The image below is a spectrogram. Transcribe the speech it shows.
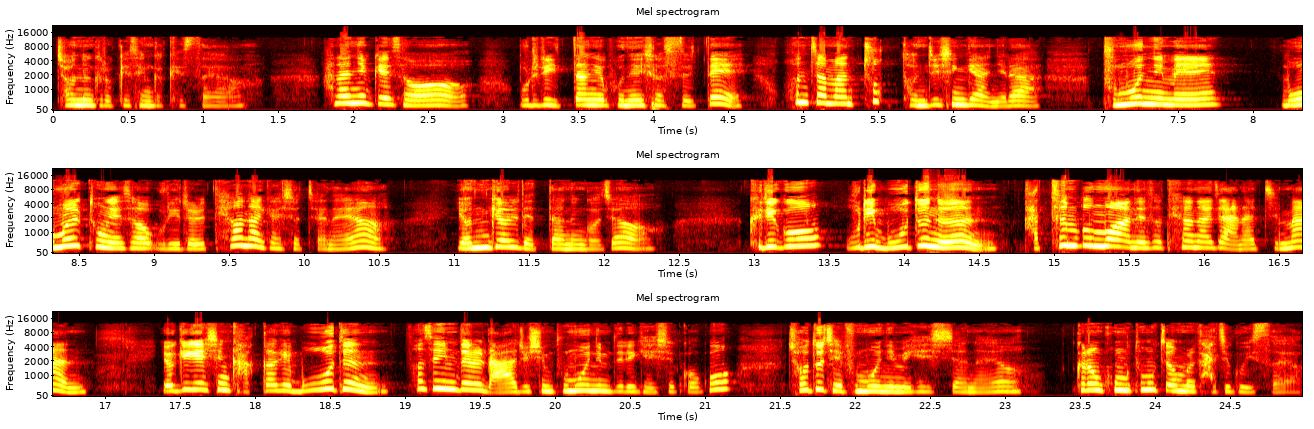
저는 그렇게 생각했어요. 하나님께서 우리를 이 땅에 보내셨을 때 혼자만 툭 던지신 게 아니라 부모님의 몸을 통해서 우리를 태어나게 하셨잖아요. 연결됐다는 거죠. 그리고 우리 모두는 같은 부모 안에서 태어나지 않았지만 여기 계신 각각의 모든 선생님들을 낳아주신 부모님들이 계실 거고 저도 제 부모님이 계시잖아요. 그런 공통점을 가지고 있어요.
